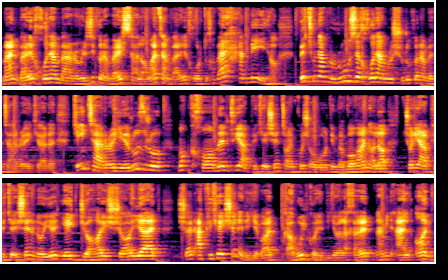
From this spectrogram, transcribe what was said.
من برای خودم برنامه‌ریزی کنم برای سلامتم برای خورد برای همه اینها. بتونم روز خودم رو شروع کنم به طراحی کردن. که این طراحی روز رو ما کامل توی اپلیکیشن Time Coach آوردیم و واقعا حالا چون یه اپلیکیشن نوعی یک جاهای شاید شاید اپلیکیشن دیگه باید قبول کنید دیگه. بالاخره همین الان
